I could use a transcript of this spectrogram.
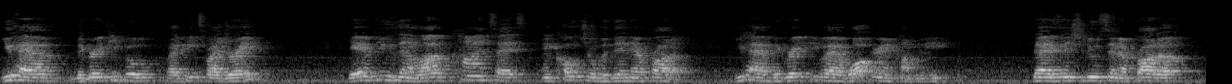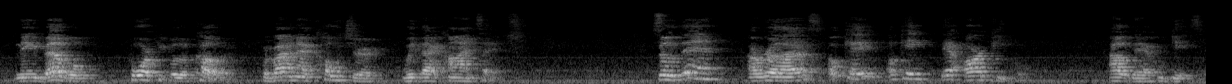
You have the great people like Beats by Dre. They're infusing a lot of context and culture within their product. You have the great people at Walker and Company that is introducing a product named Bevel for people of color, providing that culture with that context. So then I realized, okay, okay, there are people out there who gets it,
